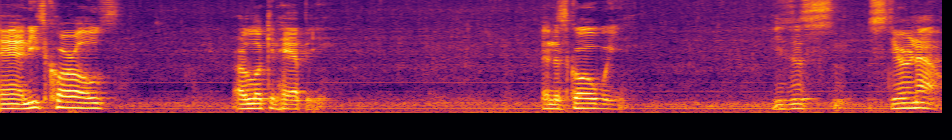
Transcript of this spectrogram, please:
And these corals are looking happy. And this goby, he's just staring out.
